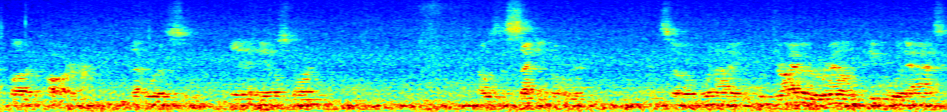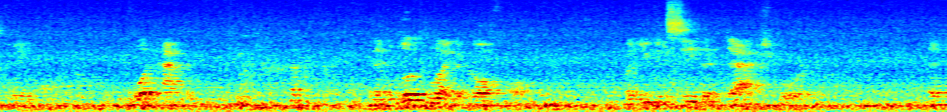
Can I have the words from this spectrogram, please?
I bought a car that was in a hailstorm. I was the second owner. And so when I would drive it around, people would ask me, what happened? and it looked like a golf ball. But you could see the dashboard. And,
